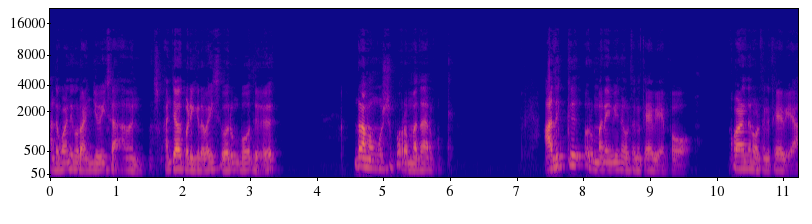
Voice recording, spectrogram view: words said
அந்த குழந்தைக்கு ஒரு அஞ்சு வயசு அவன் அஞ்சாவது படிக்கிற வயசு வரும்போது ட்ராமா முடிச்சுட்டு போகிற மாதிரி தான் இருக்கும். அதுக்கு ஒரு மனைவின்னு ஒருத்தங்க தேவையா இப்போ? குழந்தைன்னு ஒருத்தங்க தேவையா?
